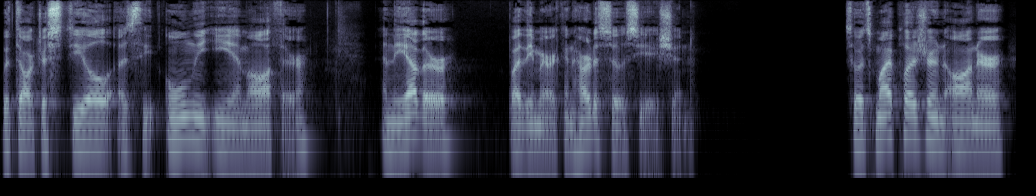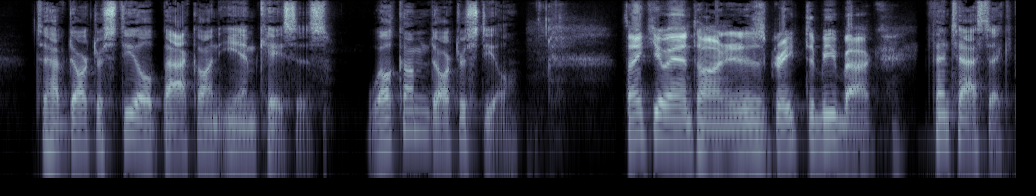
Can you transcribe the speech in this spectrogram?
with Dr. Stiell as the only EM author, and the other by the American Heart Association. So it's my pleasure and honor to have Dr. Stiell back on EM cases. Welcome, Dr. Stiell. Thank you, Anton. It is great to be back. Fantastic.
